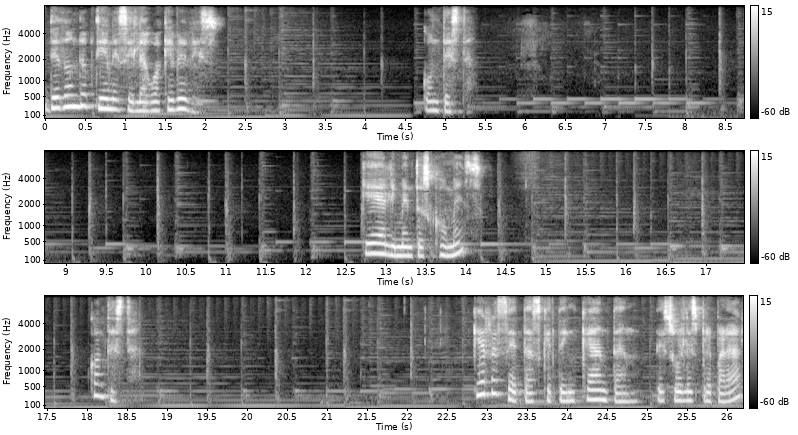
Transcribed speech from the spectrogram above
¿De dónde obtienes el agua que bebes? Contesta. ¿Qué alimentos comes? Contesta. ¿Qué recetas que te encantan te sueles preparar?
